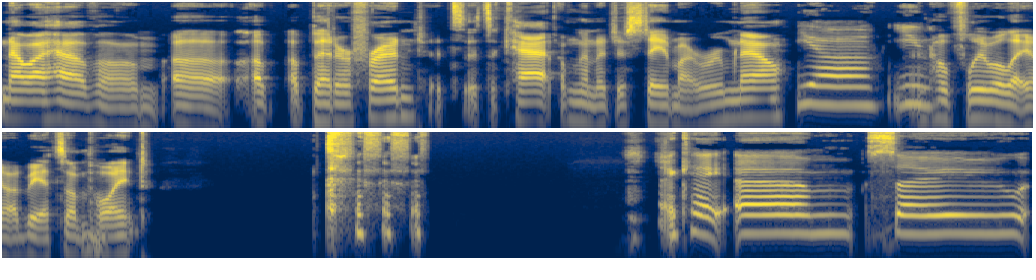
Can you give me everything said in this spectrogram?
now I have um uh, a a better friend. It's it's a cat. I'm gonna just stay in my room now, Yeah, you. and hopefully will lay on me at some point. okay. Um. So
